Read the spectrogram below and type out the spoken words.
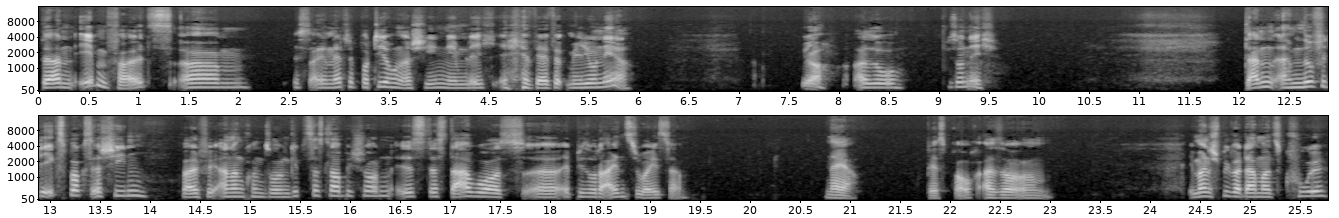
Dann ebenfalls ähm, ist eine nette Portierung erschienen, nämlich Wer wird Millionär? Ja, also wieso nicht? Dann ähm, nur für die Xbox erschienen, weil für die anderen Konsolen gibt's das glaube ich schon, ist der Star Wars äh, Episode 1 Racer. Naja, wer es braucht. Also, ähm, ich meine, das Spiel war damals cool,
